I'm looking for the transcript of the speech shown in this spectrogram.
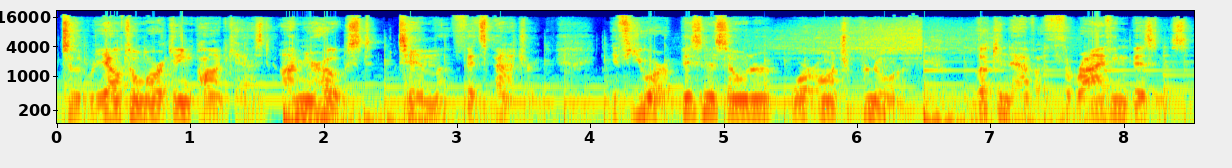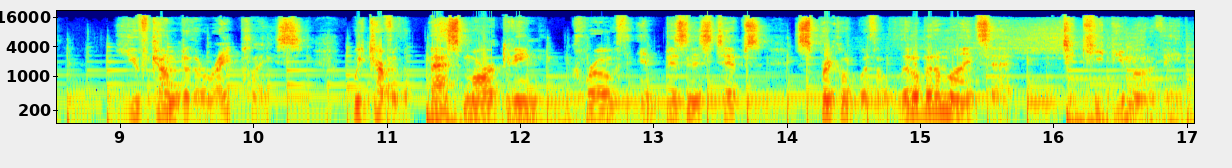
to the Rialto Marketing Podcast. I'm your host, Tim Fitzpatrick. If you are a business owner or entrepreneur looking to have a thriving business, you've come to the right place. We cover the best marketing, growth, and business tips sprinkled with a little bit of mindset to keep you motivated.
